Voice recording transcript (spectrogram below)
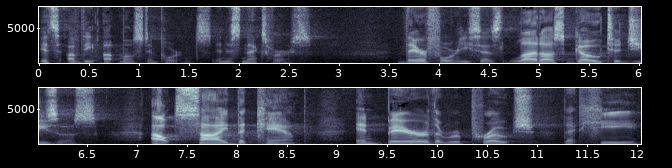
It's of the utmost importance in this next verse. Therefore, he says, let us go to Jesus outside the camp and bear the reproach that he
